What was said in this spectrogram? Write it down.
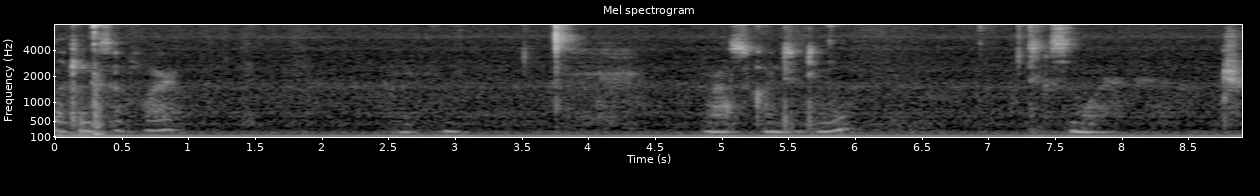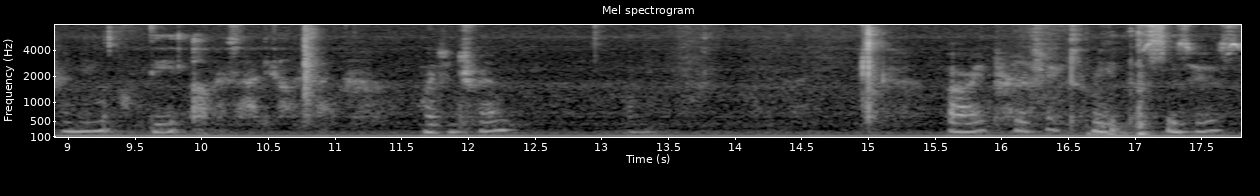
looking so far. Mhm. We're also going to do some more trimming on the other side. The other side. We're going to trim. All right, perfect. Let me get the scissors.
